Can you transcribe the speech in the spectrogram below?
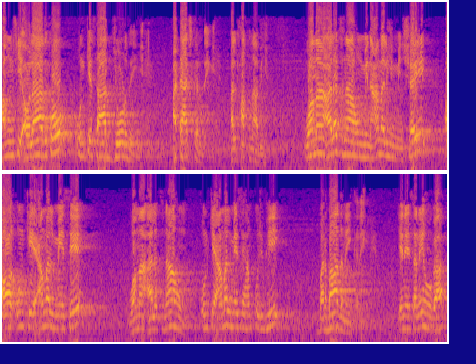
ہم ان کی اولاد کو ان کے ساتھ جوڑ دیں گے، اٹیچ کر دیں گے۔ الحق نا بہم۔ وما التنا من عمل من شعی اور ان کے عمل میں سے، وما التنا ان کے عمل میں سے ہم کچھ بھی برباد نہیں کریں گے۔ یعنی ایسا نہیں ہوگا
